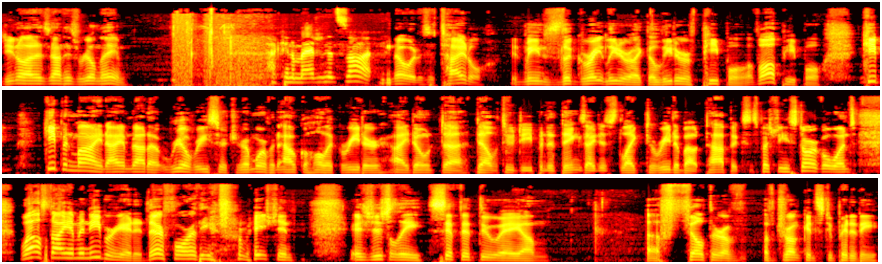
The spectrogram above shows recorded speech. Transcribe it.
Do you know that is not his real name? I can imagine it's not. No, it is a title. It means the great leader, like the leader of people, of all people. Keep keep in mind, I am not a real researcher. I'm more of an alcoholic reader. I don't uh, delve too deep into things. I just like to read about topics, especially historical ones, whilst I am inebriated. Therefore, the information is usually sifted through a um a filter of of drunken stupidity.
